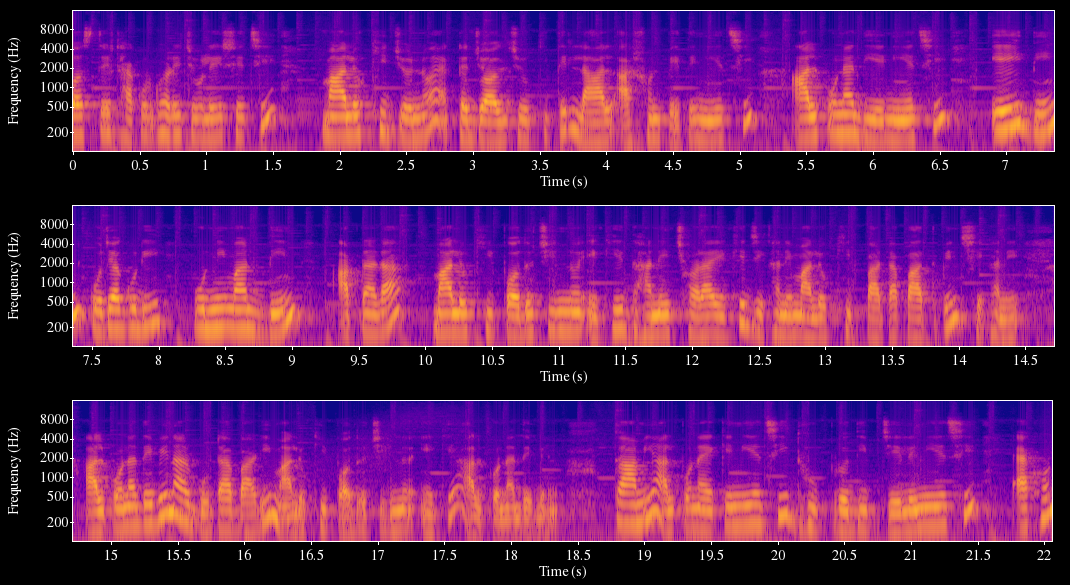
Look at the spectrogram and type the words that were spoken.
বস্ত্রে ঠাকুর ঘরে চলে এসেছি। মা লক্ষ্মীর জন্য একটা জল চৌকিতে লাল আসন পেতে নিয়েছি, আলপনা দিয়ে নিয়েছি। এই দিন কোজাগরি পূর্ণিমার দিন আপনারা মা লক্ষ্মীর পদচিহ্ন এঁকে, ধানের ছড়া এঁকে, যেখানে মা লক্ষ্মীর পাটা পাতবেন সেখানে আলপনা দেবেন আর গোটা বাড়ি মা লক্ষ্মীর পদচিহ্ন এঁকে আলপনা দেবেন। তো আমি আলপনা এঁকে নিয়েছি, ধূপ প্রদীপ জেলে নিয়েছি। এখন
